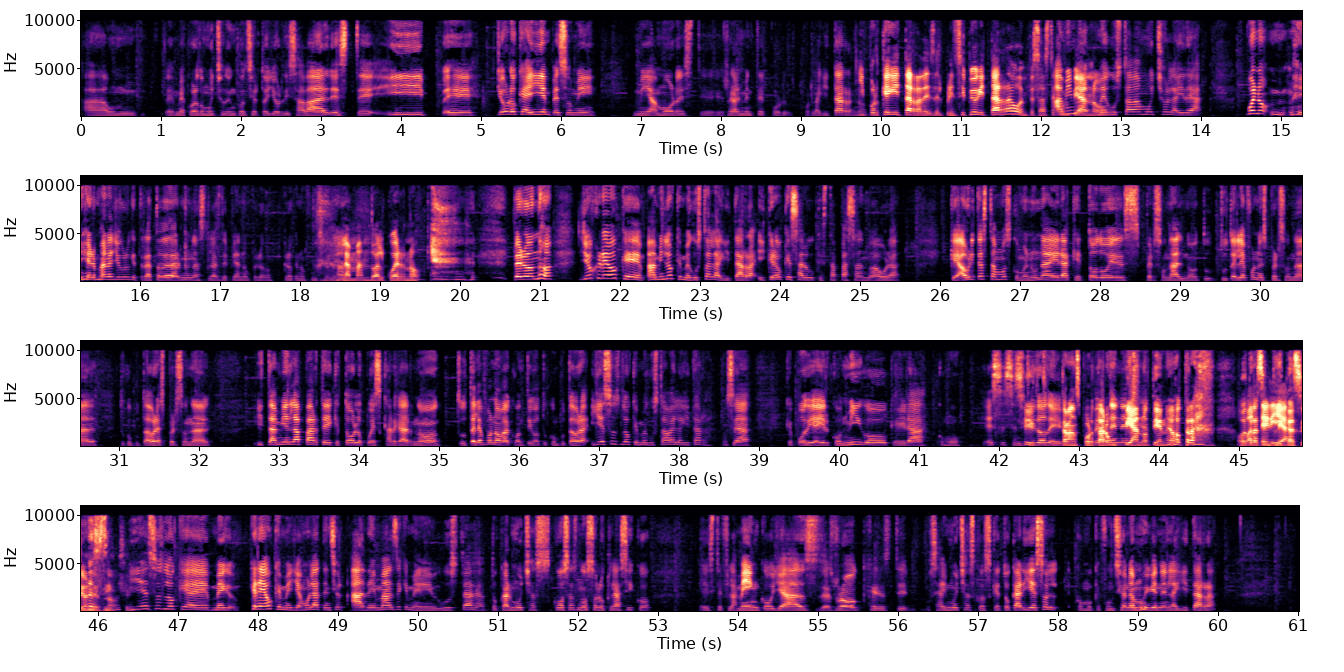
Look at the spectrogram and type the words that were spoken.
a un, eh, me acuerdo mucho de un concierto de Jordi Zaval, este, y eh, yo creo que ahí empezó mi, mi amor este, realmente por, por la guitarra. ¿no? ¿Y por qué guitarra? ¿Desde el principio guitarra o empezaste a con mí me- piano? Me, gustaba mucho la idea. Bueno, mi hermana yo creo que trató de darme unas clases de piano, pero creo que no funcionó. La mandó al cuerno. Pero no, yo creo que a mí lo que me gusta la guitarra, y creo que es algo que está pasando ahora, que ahorita estamos como en una era que todo es personal, ¿no? Tu, tu teléfono es personal, tu computadora es personal, y también la parte de que todo lo puedes cargar, ¿no? Tu teléfono va contigo, tu computadora, y eso es lo que me gustaba de la guitarra, o sea, que podía ir conmigo, que era como ese sentido Sí, de transportar un piano tiene otra, otras batería. implicaciones, ¿no? Sí. Y eso es lo que me, creo que me llamó la atención, además de que me gusta tocar muchas cosas, no solo clásico, este flamenco, jazz, rock, este, o sea, hay muchas cosas que tocar y eso como que funciona muy bien en la guitarra.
